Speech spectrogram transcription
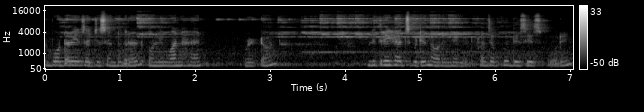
The boater is adjacent to the red, only one head returned. Only three heads between orange and red. For example, this is orange.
